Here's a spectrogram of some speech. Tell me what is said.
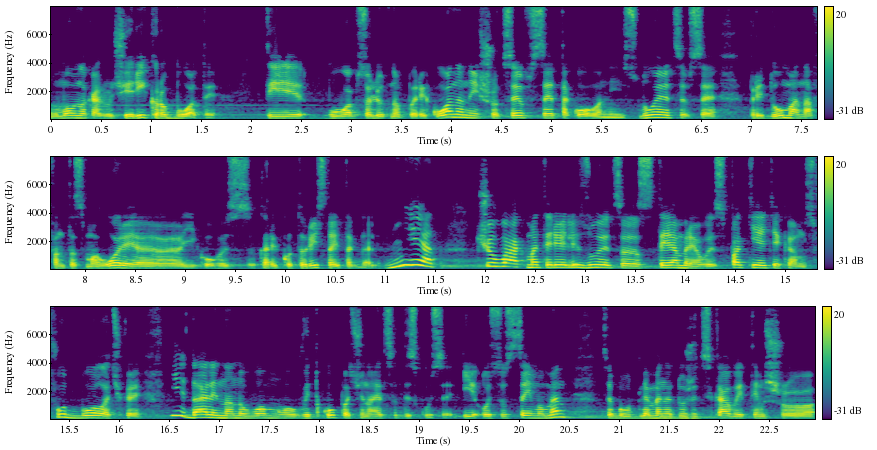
умовно кажучи, рік роботи ти був абсолютно переконаний, що це все такого не існує, це все придумана фантасмагорія якогось карикатуриста і так далі. Ні, чувак матеріалізується з темряви, з пакетиком, з футболочкою, і далі на новому витку починається дискусія. І ось ось цей момент це був для мене дуже цікавий, тим, що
